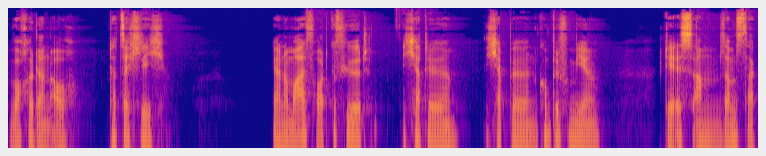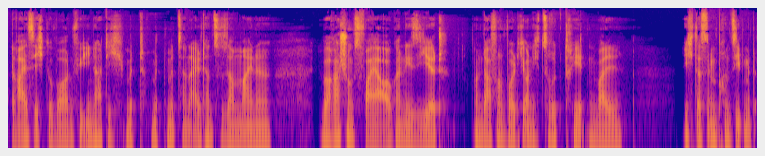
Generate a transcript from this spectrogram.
Woche dann auch tatsächlich ja normal fortgeführt. Ich hatte, ich habe äh, einen Kumpel von mir, der ist am Samstag 30 geworden. Für ihn hatte ich mit, mit, mit seinen Eltern zusammen eine Überraschungsfeier organisiert und davon wollte ich auch nicht zurücktreten, weil ich das im Prinzip mit,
